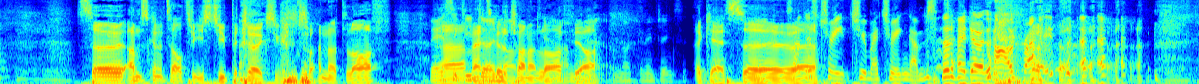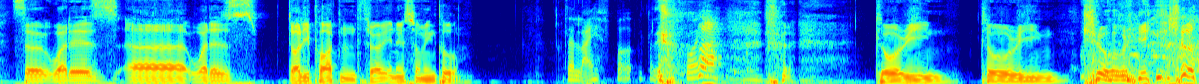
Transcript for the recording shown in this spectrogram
so I'm just going to tell three stupid jokes. You're going to try and not laugh. Basically, uh, Matt's gonna try not Okay, laugh, I'm yeah. Gonna, I'm not going to jinx it. Okay, so So I'll uh, just chew, chew my chewing gum so that I don't laugh, right? so what is uh, what does Dolly Parton throw in a swimming pool? the lifeboat, the lifeboat. Chlorine, chlorine, chlorine. chlorine.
